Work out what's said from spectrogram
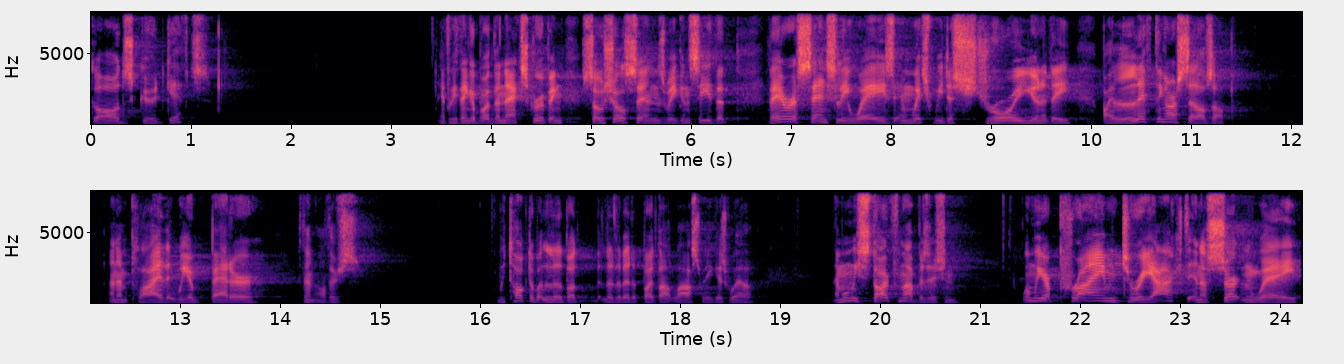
God's good gifts. If we think about the next grouping, social sins, we can see that they are essentially ways in which we destroy unity by lifting ourselves up and imply that we are better than others. We talked about a little bit, a little bit about that last week as well. And when we start from that position, when we are primed to react in a certain way,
